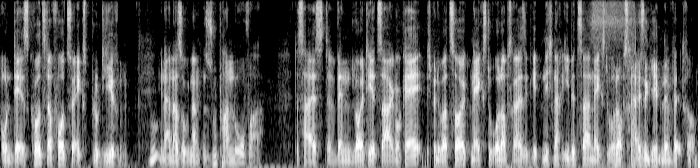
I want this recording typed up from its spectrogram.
Und der ist kurz davor zu explodieren in einer sogenannten Supernova. Das heißt, wenn Leute jetzt sagen, okay, ich bin überzeugt, nächste Urlaubsreise geht nicht nach Ibiza, nächste Urlaubsreise geht in den Weltraum,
